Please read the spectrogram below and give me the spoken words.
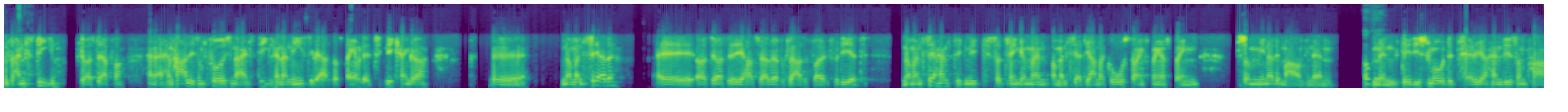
hans egen stil. Det er også derfor. Han, han har ligesom fået sin egen stil. Han er den eneste i verden, der springer med den teknik, han gør. Øh, når man ser det, øh, og det er også det, jeg har svært ved at forklare til folk, fordi at når man ser hans teknik, så tænker man, og man ser de andre gode stangspringere springe, så minder det meget om hinanden. Okay. Men det er de små detaljer, han ligesom har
